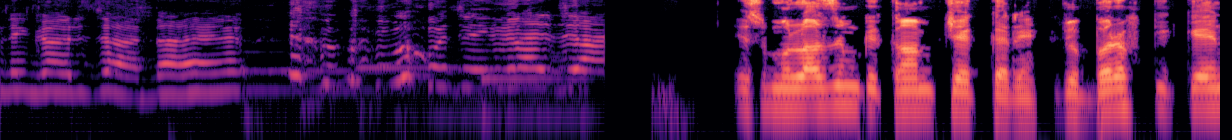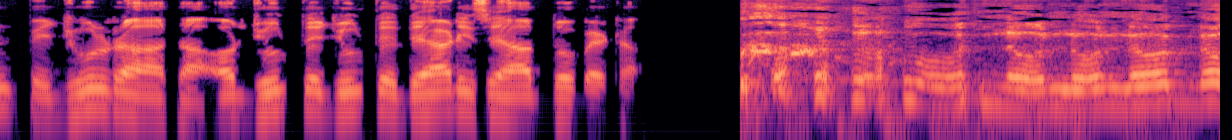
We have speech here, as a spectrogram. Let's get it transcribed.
अपने घर जाना है। मुझे घर जाना इस मुलाजिम के काम चेक करें जो बर्फ़ की कैन पे झूल रहा था और झूलते झूलते दिहाड़ी से हाथ धो बैठा। नो नो नो नो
